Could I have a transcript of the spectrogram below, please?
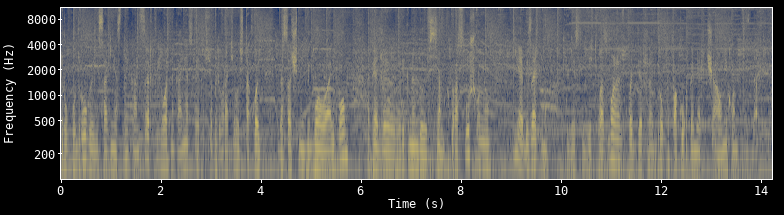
друг у друга и совместные концерты. И вот, наконец-то, это все превратилось в такой достаточно ебовый альбом. Опять же, рекомендую всем к прослушиванию. И обязательно если есть возможность поддержать группу покупкой мерча, у них он пиздатый.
